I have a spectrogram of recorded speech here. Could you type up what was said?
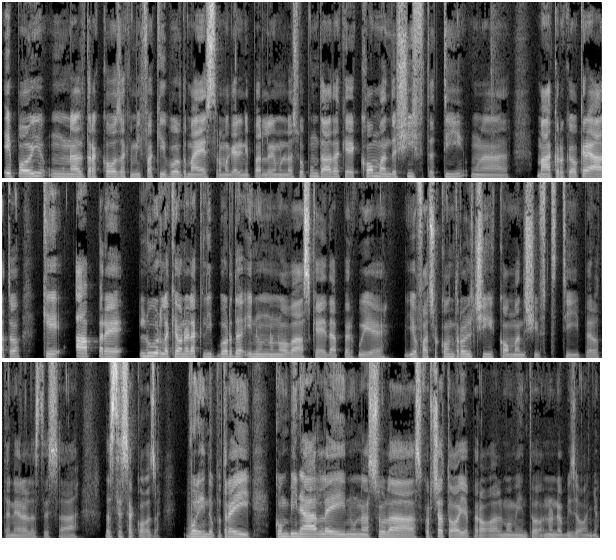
e poi un'altra cosa che mi fa keyboard maestro, magari ne parleremo nella sua puntata, che è Command Shift T, una macro che ho creato, che apre l'URL che ho nella clipboard in una nuova scheda, per cui è, io faccio CTRL C, Command Shift T per ottenere la stessa, la stessa, cosa. Volendo potrei combinarle in una sola scorciatoia, però al momento non ne ho bisogno.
